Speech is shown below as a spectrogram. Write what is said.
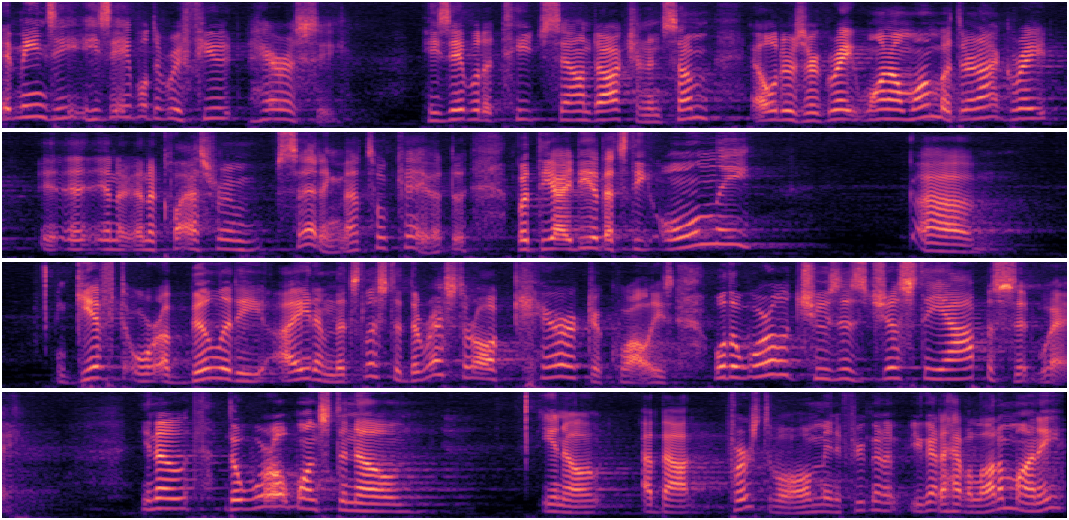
It means he, he's able to refute heresy. He's able to teach sound doctrine. And some elders are great one on one, but they're not great in, in, a, in a, classroom setting. That's okay. That, but the idea that's the only uh, gift or ability item that's listed, the rest are all character qualities. Well, the world chooses just the opposite way. You know, the world wants to know you know, about first of all, I mean, if you're gonna, you got to have a lot of money,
